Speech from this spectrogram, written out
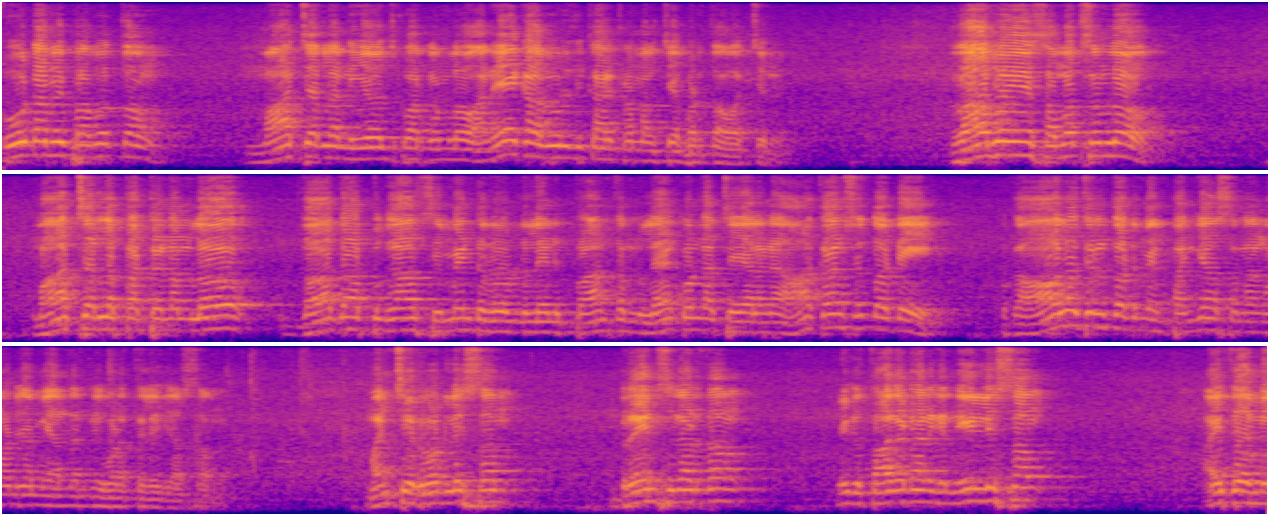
కూటమి ప్రభుత్వం మాచర్ల నియోజకవర్గంలో అనేక అభివృద్ధి కార్యక్రమాలు చేపడుతూ వచ్చింది. రాబోయే సంవత్సరంలో మాచర్ల పట్టణంలో దాదాపుగా సిమెంట్ రోడ్లు లేని ప్రాంతం లేకుండా చేయాలనే ఆకాంక్షతోటి ఒక ఆలోచనతోటి మేము పనిచేస్తున్నాం కూడా మీ అందరికీ కూడా తెలియజేస్తాము. మంచి రోడ్లు ఇస్తాం డ్రైన్స్ కడతాం మీకు తాగడానికి నీళ్ళు ఇస్తాం. అయితే మీ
